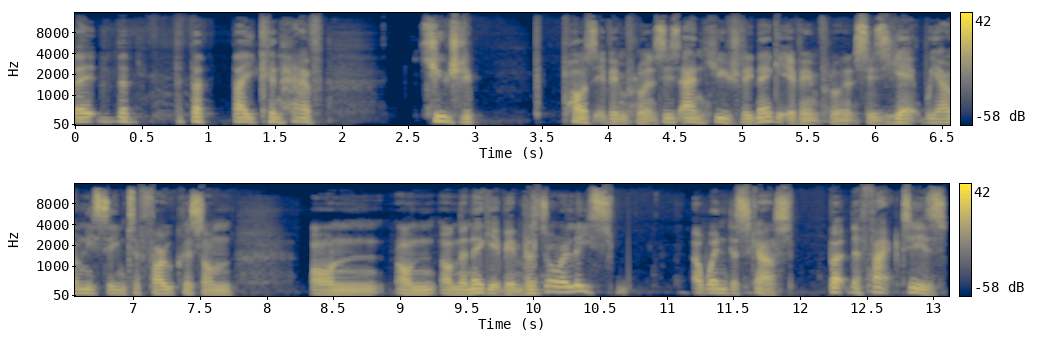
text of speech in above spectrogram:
they the, the, they can have hugely positive influences and hugely negative influences. Yet we only seem to focus on on on on the negative influence, or at least when discussed. But the fact is,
